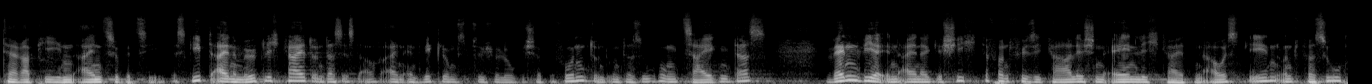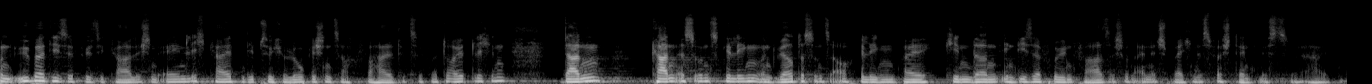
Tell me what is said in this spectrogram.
Therapien einzubeziehen. Es gibt eine Möglichkeit, und das ist auch ein entwicklungspsychologischer Befund, und Untersuchungen zeigen das, wenn wir in einer Geschichte von physikalischen Ähnlichkeiten ausgehen und versuchen, über diese physikalischen Ähnlichkeiten die psychologischen Sachverhalte zu verdeutlichen, dann kann es uns gelingen und wird es uns auch gelingen, bei Kindern in dieser frühen Phase schon ein entsprechendes Verständnis zu erhalten.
